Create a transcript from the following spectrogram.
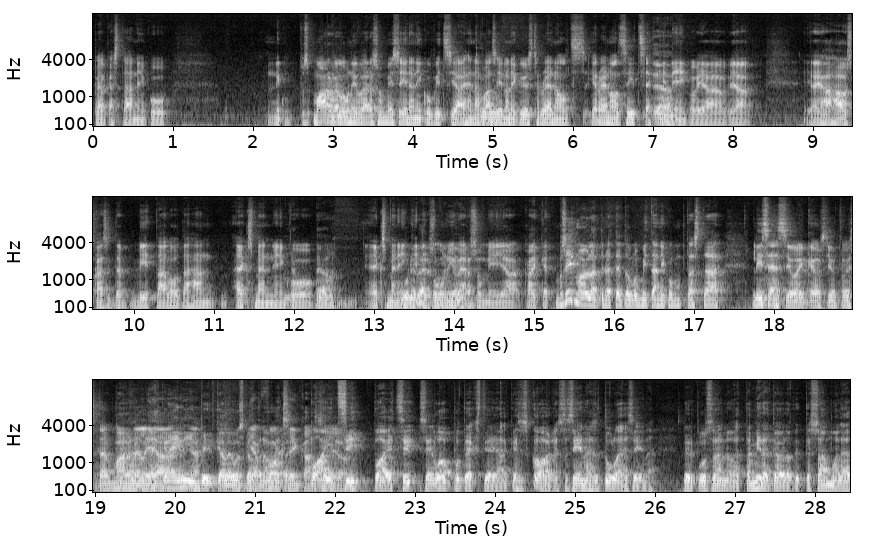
pelkästään niinku, niinku Marvel-universumi siinä niinku vitsiaiheena, mm. vaan siinä on niinku just Reynolds, Reynolds itsekin yeah. niinku, ja, ja ja ihan hauskaa sitten viittailu tähän X-Men niinku, X-Menin Universum, niinku universumiin ja kaikkea. Mutta siitä mä oon yllättynyt, että ei tullut mitään niinku tästä lisenssioikeusjutuista Marvelin ja, Ehkä ei niin pitkälle uskaltanut Foxin kanssa, paitsi, joo. paitsi siinä lopputekstien jälkeisessä kohdassa. Siinähän se tulee siinä. Deadpool sanoo, että mitä te odotitte, Samuel L.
